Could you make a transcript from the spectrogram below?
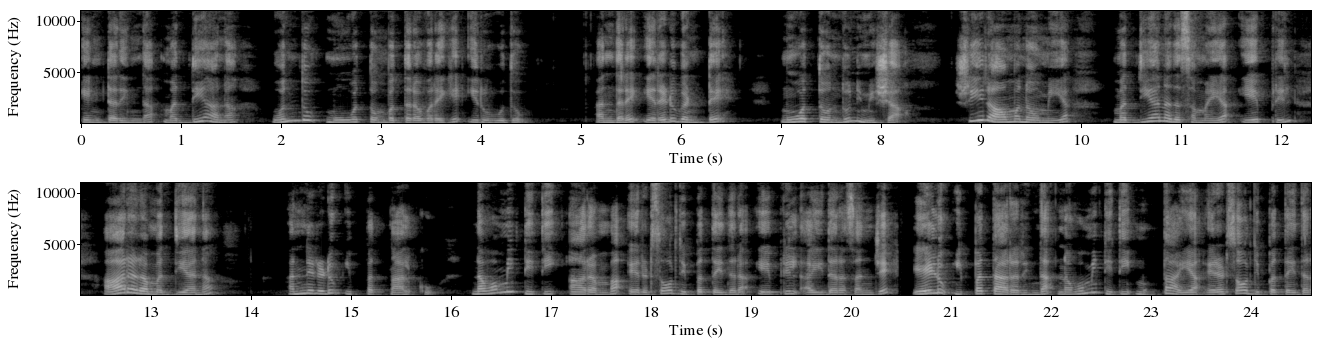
ಎಂಟರಿಂದ ಮಧ್ಯಾಹ್ನ ಒಂದು ಮೂವತ್ತೊಂಬತ್ತರವರೆಗೆ ಇರುವುದು. ಅಂದರೆ ಎರಡು ಗಂಟೆ ಮೂವತ್ತೊಂದು ನಿಮಿಷ. ಶ್ರೀರಾಮನವಮಿಯ ಮಧ್ಯಾಹ್ನದ ಸಮಯ, ಏಪ್ರಿಲ್ ಆರರ ಮಧ್ಯಾಹ್ನ ಹನ್ನೆರಡು ಇಪ್ಪತ್ನಾಲ್ಕು. ನವಮಿ ತಿಥಿ ಆರಂಭ ಎರಡು ಸಾವಿರದ ಇಪ್ಪತ್ತೈದರ ಏಪ್ರಿಲ್ ಐದರ ಸಂಜೆ ಏಳು ಇಪ್ಪತ್ತಾರರಿಂದ ನವಮಿ ತಿಥಿ ಮುಕ್ತಾಯ ಎರಡು ಸಾವಿರದ ಇಪ್ಪತ್ತೈದರ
